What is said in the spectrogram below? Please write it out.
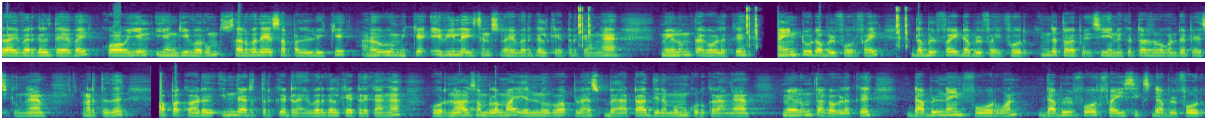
டிரைவர்கள் தேவை. கோவையில் இயங்கி வரும் சர்வதேச பள்ளிக்கு அனுபவமிக்க ஹெவி லைசன்ஸ் டிரைவர்கள் கேட்டிருக்காங்க. மேலும் தகவலுக்கு nine two double four five double five double five four. இந்த தொலைபேசி எனக்கு தொடர்பு கொண்டு பேசிக்கோங்க. அடுத்தது பாப்பக்காடு இந்த இடத்திற்கு டிரைவர்கள் கேட்டிருக்காங்க. ஒரு நாள் சம்பளமாக எழுநூறுவா ப்ளஸ் பேட்டா தினமும் கொடுக்குறாங்க. மேலும் தகவலுக்கு double nine four one double four five six double four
